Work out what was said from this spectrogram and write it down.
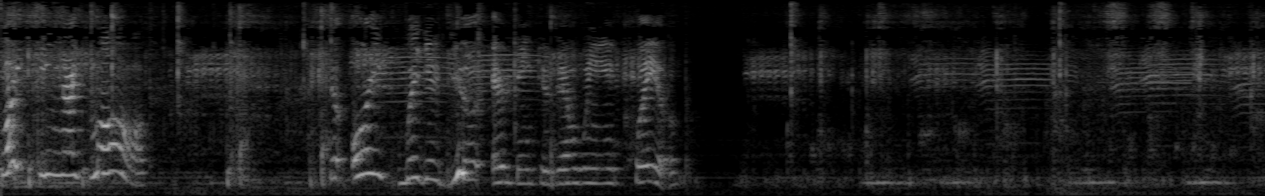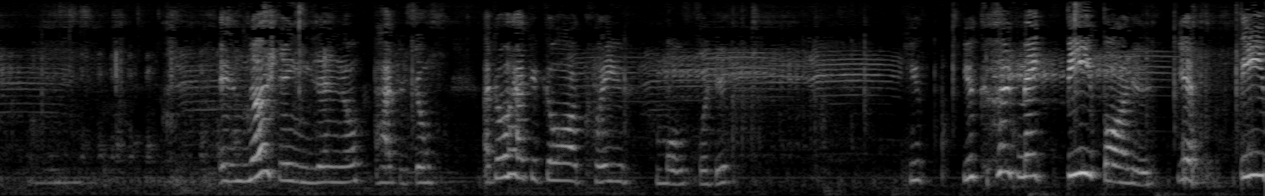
fighting like mob. The only way you do everything to them when you clear up. It's nothing, you know, I have to go, I don't have to go on play mode for this. You, you could make bee bonners. Yes, bee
